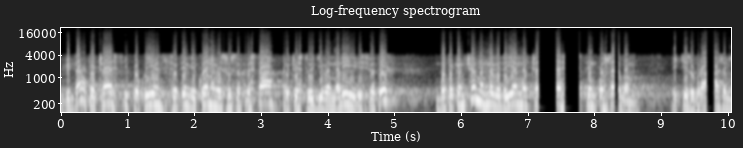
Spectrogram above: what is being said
віддати честь і поклін святим іконам Ісуса Христа, Пречистої Діви Марії і святих, бо таким чином ми віддаємо честь тим особам, які зображені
